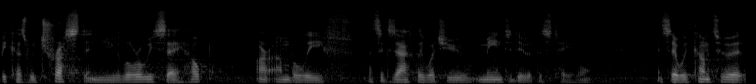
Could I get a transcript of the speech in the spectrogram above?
Because we trust in you. Lord, we say, help our unbelief. That's exactly what you mean to do at this table. And so we come to it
